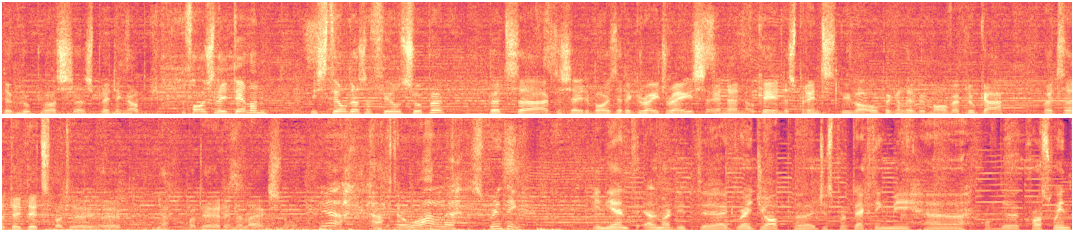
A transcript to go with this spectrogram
the group was uh, splitting up. Unfortunately, Dylan, he still doesn't feel super, but uh, I have to say the boys did a great race. And then, okay, in the sprint, we were hoping a little bit more with Luka, but uh, they did what, uh, uh, yeah, what they had in the legs. So. Yeah, after a while, sprinting. In the end, Elmar did a great job just protecting me of the crosswind.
